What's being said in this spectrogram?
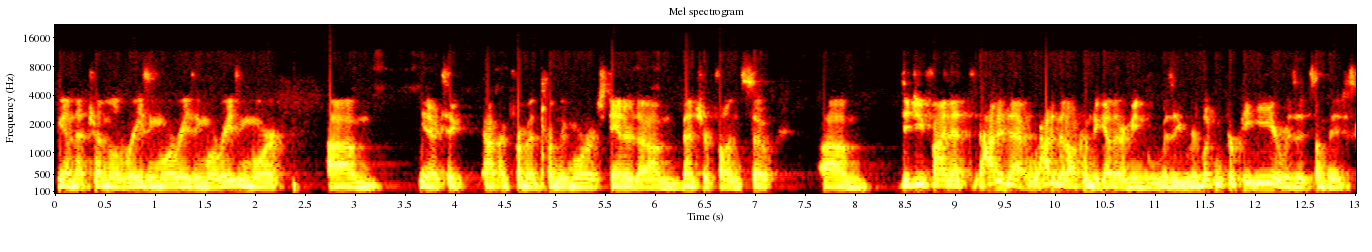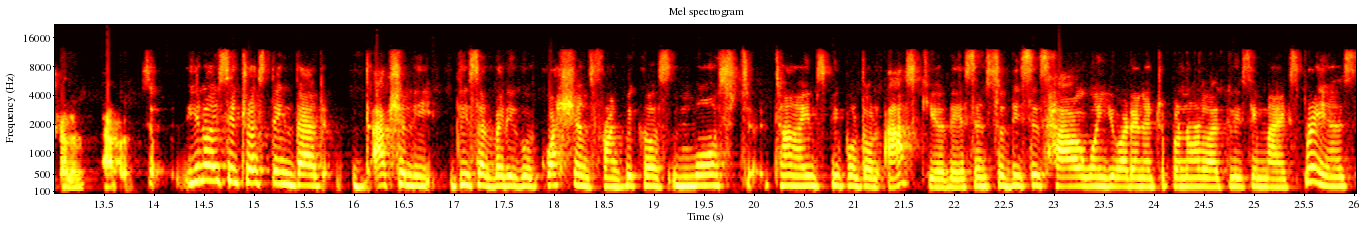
be on that treadmill of raising more, raising more, raising more. Um, you know, to uh, from a, from the more standard um, venture funds. So, um, did you find that how did that how did that all come together? I mean was it you were looking for pe or was it something that just kind of happened? So you know it's interesting that actually these are very good questions frank because most times people don't ask you this. And so this is how when you are an entrepreneur at least in my experience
